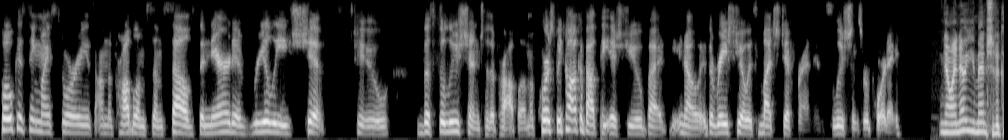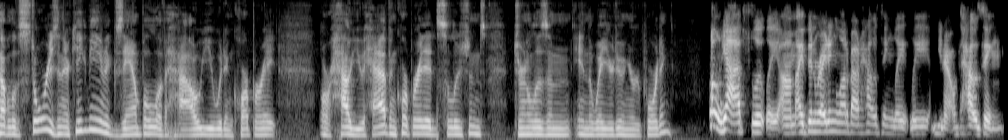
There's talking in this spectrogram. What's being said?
focusing my stories on the problems themselves, the narrative really shifts to the solution to the problem. Of course, we talk about the issue, but you know, the ratio is much different in solutions reporting. Now, I know you mentioned a couple of stories in there. Can you give me an example of how you would incorporate or how you have incorporated solutions journalism in the way you're doing your reporting? Oh, yeah, absolutely. Um, I've been writing a lot about housing lately. You know, the housing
